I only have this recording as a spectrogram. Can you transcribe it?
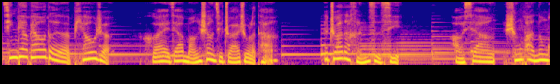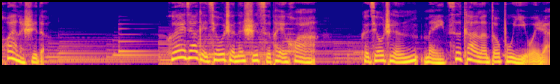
轻飘飘地飘着。何爱佳忙上去抓住了他，他抓得很仔细，好像生怕弄坏了似的。何爱佳给秋晨的诗词配画。可秋晨每次看了都不以为然。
